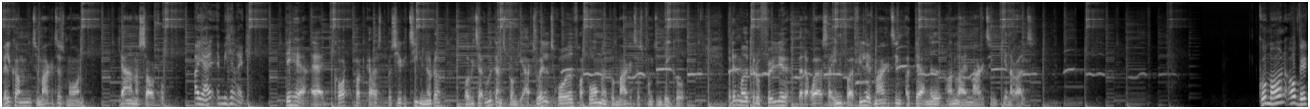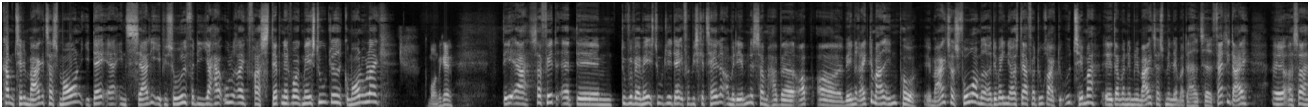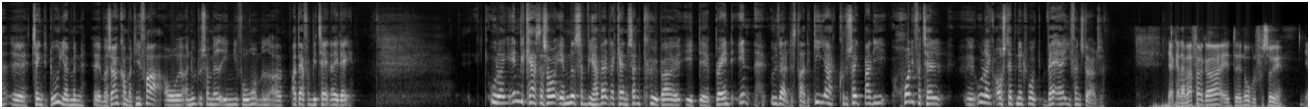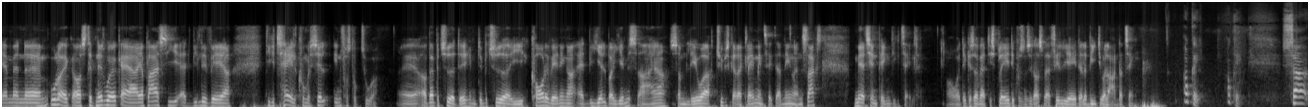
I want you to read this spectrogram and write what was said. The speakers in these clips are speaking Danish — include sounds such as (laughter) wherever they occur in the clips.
Velkommen til Marketers Morgen. Jeg er Anders Sautrup. Og jeg er Michael Rik. Det her er et kort podcast på cirka 10 minutter, hvor vi tager udgangspunkt i aktuelle tråde fra forumet på marketers.dk. På den måde kan du følge, hvad der rører sig inden for affiliate marketing og dermed online marketing generelt. Godmorgen og velkommen til Marketers Morgen. I dag er en særlig episode, fordi jeg har Ulrik fra Step Network med i studiet. Godmorgen Ulrik. Godmorgen Michael. Det er så fedt, at øh, du vil være med i studiet i dag, for vi skal tale om et emne, som har været op og vende rigtig meget inde på øh, Marketers forummet, og det var egentlig også derfor, du rakte ud til mig. Øh, der var nemlig Marketers medlemmer, der havde taget fat i dig, øh, og så øh, tænkte du, jamen, øh, hvor sådan kommer de fra, og, øh, og nu er du så med inde i forummet, og, og derfor vi taler i dag. Ulrik, inden vi kaster os over emnet, som vi har valgt at kan sådan køber et øh, brand ind, udvalgte strategier, kunne du så ikke bare lige hurtigt fortælle, uh, Ulrik og Step Network, hvad er I for en størrelse? Jeg kan da i hvert fald gøre et uh, nobelt forsøg. Jamen, uh, Ulrik og Step Network er, jeg plejer at sige, at vi leverer digital kommersiel infrastruktur. Uh, og hvad betyder det? Jamen, det betyder i korte vendinger, at vi hjælper hjemmesideejere, som lever typisk af reklameindtægter af den ene eller anden slags, med at tjene penge digitalt. Og det kan så være display, det kunne sådan set også være affiliate eller video eller andre ting. Okay, okay. Så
